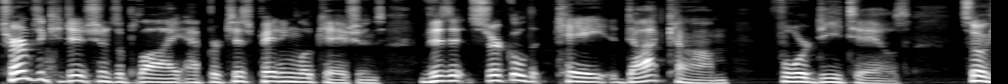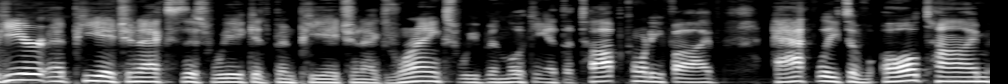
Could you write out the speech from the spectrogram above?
Terms and conditions apply at participating locations. Visit circlek.com for details. So here at PHNX this week, it's been PHNX ranks. We've been looking at the top 25 athletes of all time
